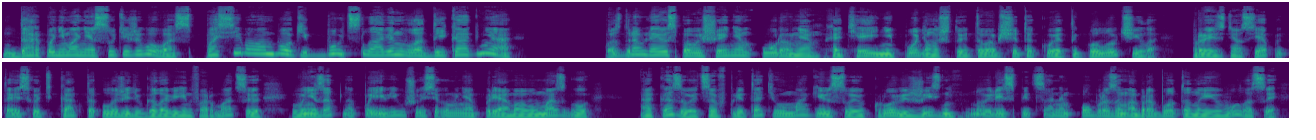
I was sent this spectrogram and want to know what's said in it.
Дар понимания сути живого. Спасибо вам, боги, будь славен, владыка огня. Поздравляю с повышением уровня, хотя и не понял, что это вообще такое ты получила, произнес я, пытаясь хоть как-то уложить в голове информацию, внезапно появившуюся у меня прямо в мозгу. Оказывается, вплетать в магию свою кровь, жизнь, ну или специальным образом обработанные волосы –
